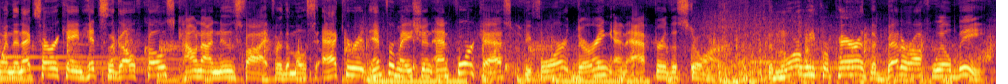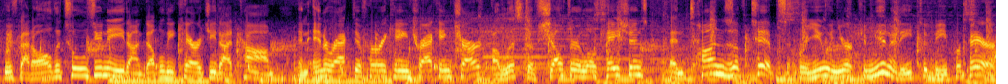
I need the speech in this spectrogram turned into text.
When the next hurricane hits the Gulf Coast, count on News 5 for the most accurate information and forecast before, during, and after the storm. The more we prepare, the better off we'll be. We've got all the tools you need on WKRG.com an interactive hurricane tracking chart, a list of shelter locations, and tons of tips for you and your community to be prepared.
